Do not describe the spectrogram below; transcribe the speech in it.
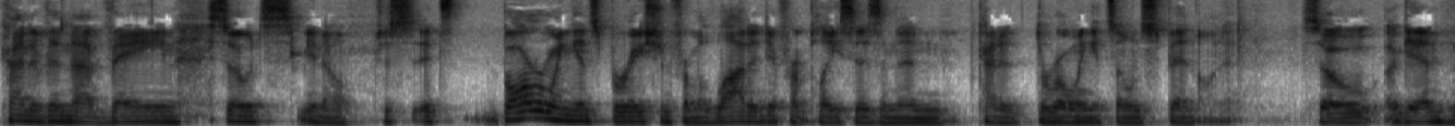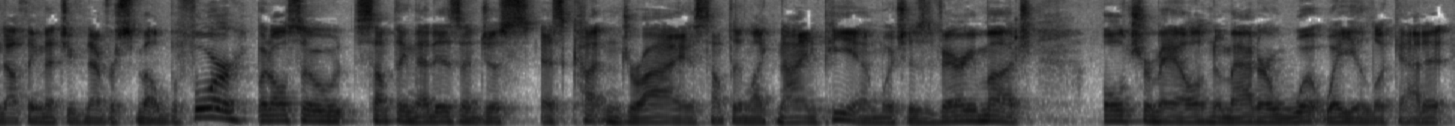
kind of in that vein. So it's, you know, just it's borrowing inspiration from a lot of different places and then kind of throwing its own spin on it. So again, nothing that you've never smelled before, but also something that isn't just as cut and dry as something like 9 p.m., which is very much ultra male no matter what way you look at it.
